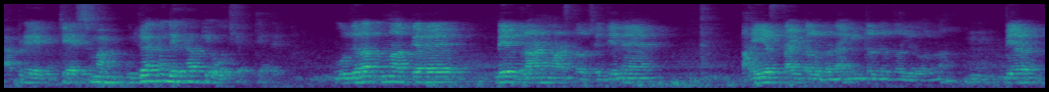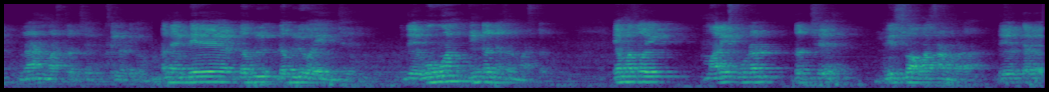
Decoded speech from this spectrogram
આપણે ચેસમાં ગુજરાતનો દેખાવ કેવો છે અત્યારે? ગુજરાતમાં અત્યારે બે ગ્રાન્ડ માસ્ટર છે જેને હાઈએસ્ટ ટાઇટલ ગણાય ઇન્ટરનેશનલ લેવલના બે ગ્રાન્ડ માસ્ટર છે ખેલાડીઓ. અને બે ડબલ્યુ ડબલ્યુઆઈએમ છે જે વુમન ઇન્ટરનેશનલ માસ્ટર એમાં તો એક મારી સ્ટુડન્ટ જ છે વિશ્વા વાસણવાળા. જે અત્યારે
